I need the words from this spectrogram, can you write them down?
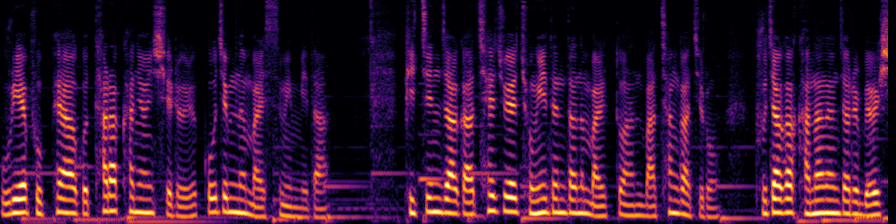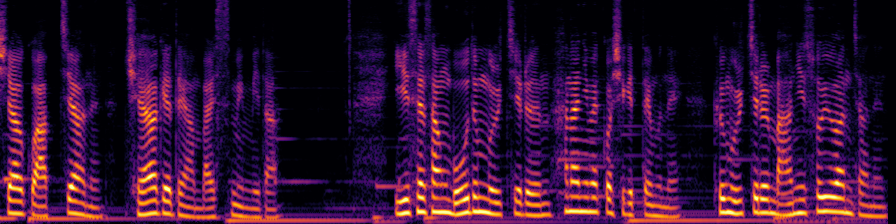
우리의 부패하고 타락한 현실을 꼬집는 말씀입니다. 빚진 자가 체주의 종이 된다는 말 또한 마찬가지로 부자가 가난한 자를 멸시하고 압제하는 죄악에 대한 말씀입니다. 이 세상 모든 물질은 하나님의 것이기 때문에 그 물질을 많이 소유한 자는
